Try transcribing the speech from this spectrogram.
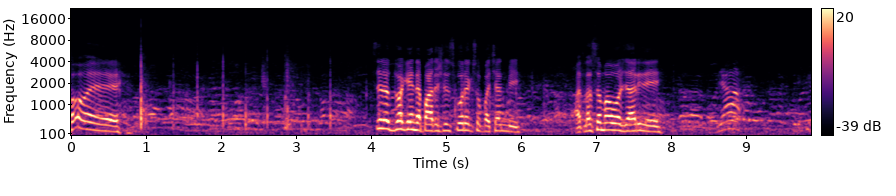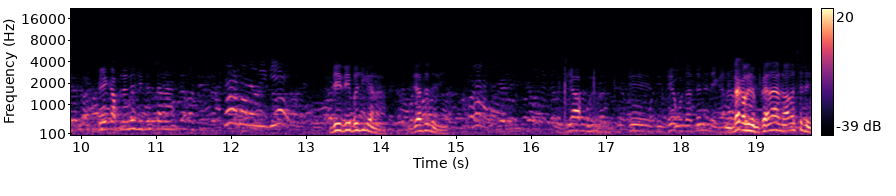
هوې صرف دوه ګینده پاتې شل سکور 195 اتلسم اور جاری دی. یا بیک اپ لنے جدل تنا اٹھارہ اٹھارہ اڑی دیے دی دی بچی کنه ځاسه دی یا خو دې دې ته نه دی کنه دا کوم کنه نو هغه څه دی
